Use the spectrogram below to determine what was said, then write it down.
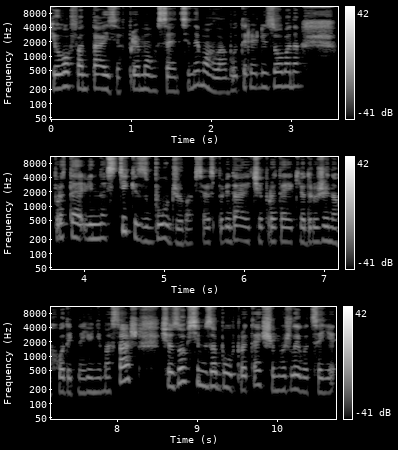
його фантазія в прямому сенсі не могла бути реалізована, проте він настільки збуджувався, розповідаючи про те, як його дружина ходить на юні-масаж, що зовсім забув про те, що, можливо, це є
